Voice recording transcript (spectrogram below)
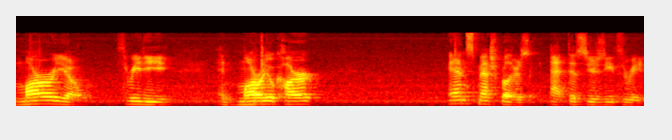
Mario 3D and Mario Kart and Smash Brothers at this year's E3.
